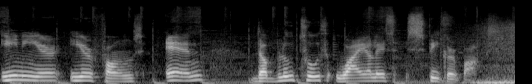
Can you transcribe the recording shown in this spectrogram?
in-ear earphones and the Bluetooth wireless speaker box.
